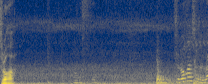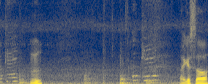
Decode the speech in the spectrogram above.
들어가. 알았어 들어가서 연락해 응. 꼭 해. 알겠어.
